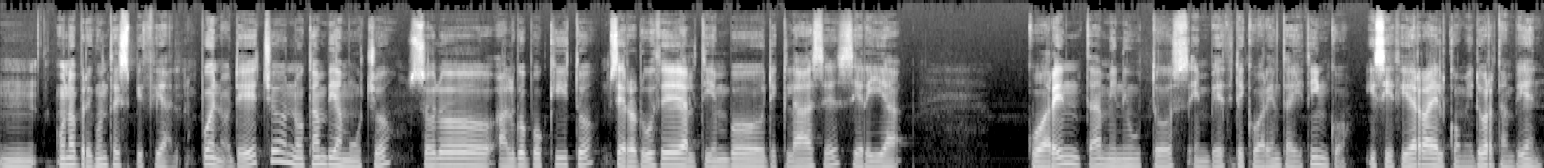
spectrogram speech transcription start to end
Mm, una pregunta especial. Bueno, de hecho no cambia mucho, solo algo poquito. Se reduce al tiempo de clases, sería 40 minutos en vez de 45. Y se cierra el comedor también.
